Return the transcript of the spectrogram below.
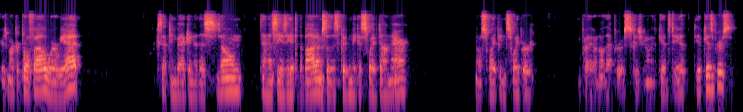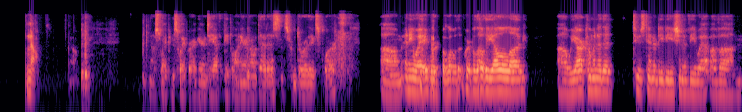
Here's market profile. Where are we at? Accepting back into this zone. tendency is to get to the bottom, so this could make a swipe down there. No swiping swiper. Probably don't know that, Bruce, because you don't have kids, do you? Do you have kids, Bruce? No, No swiping swiper. I guarantee half the people on here know what that is. It's from Dora the Explorer. Um, anyway, we're below, the we're below the yellow lug. Uh, we are coming to the two standard deviation of VWAP of, um,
